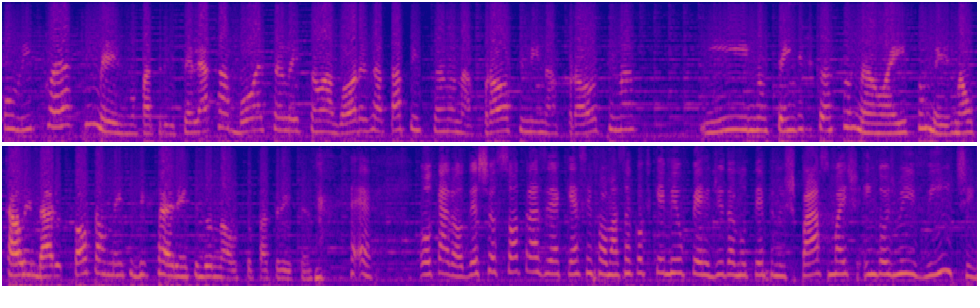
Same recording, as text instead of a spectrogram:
político é assim mesmo, Patrícia. Ele acabou essa eleição agora, já está pensando na próxima e na próxima. E não tem descanso não, é isso mesmo. É um calendário totalmente diferente do nosso, Patrícia. É. Ô, Carol, deixa eu só trazer aqui essa informação que eu fiquei meio perdida no tempo e no espaço, mas em 2020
